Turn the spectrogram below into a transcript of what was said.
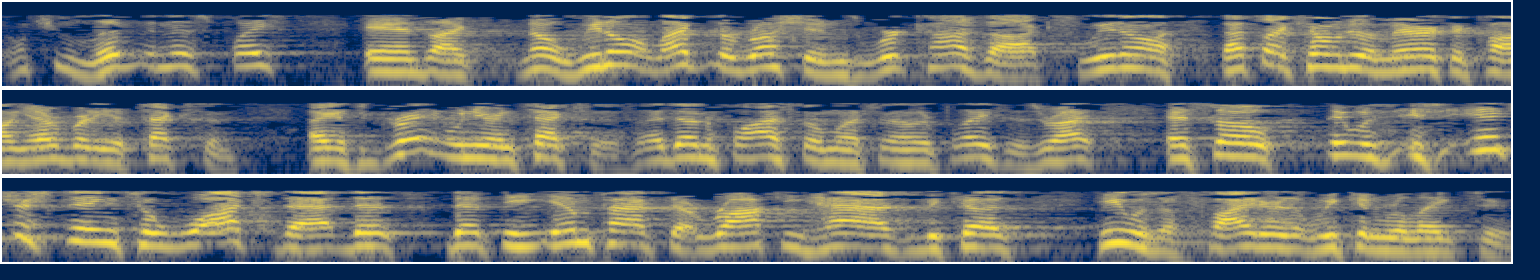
don't you live in this place? And like, no, we don't like the Russians. We're Kazakhs. We don't. That's like coming to America calling everybody a Texan. Like it's great when you're in Texas. It doesn't fly so much in other places, right? And so it was, it's interesting to watch that, that, that the impact that Rocky has because he was a fighter that we can relate to.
